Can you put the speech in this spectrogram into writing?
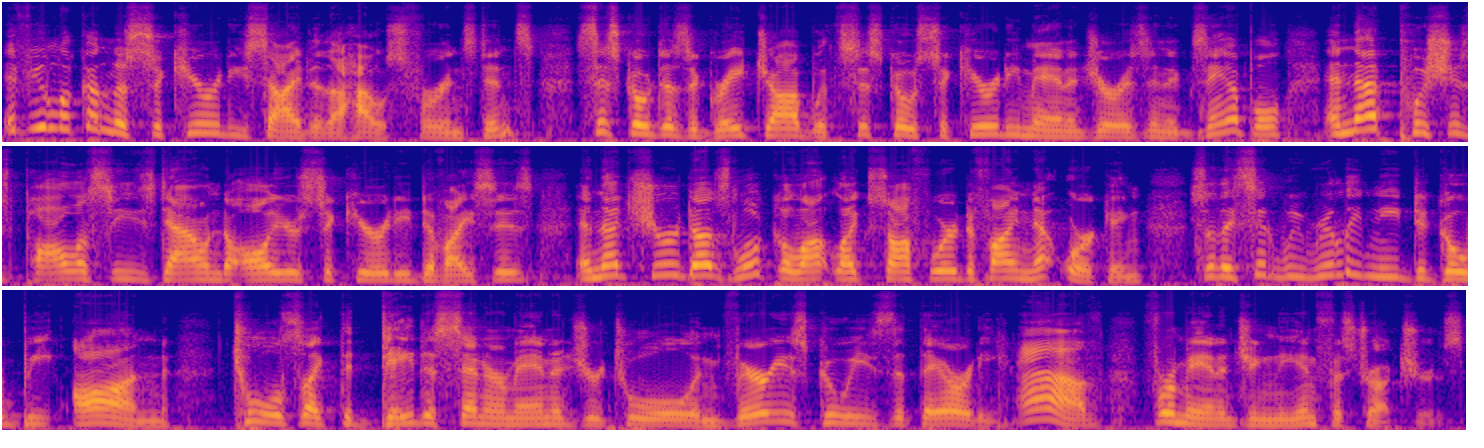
If you look on the security side of the house, for instance, Cisco does a great job with Cisco Security Manager as an example, and that pushes policies down to all your security devices, and that sure does look a lot like software defined networking. So they said we really need to go beyond tools like the Data Center Manager tool and various GUIs that they already have for managing the infrastructures.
